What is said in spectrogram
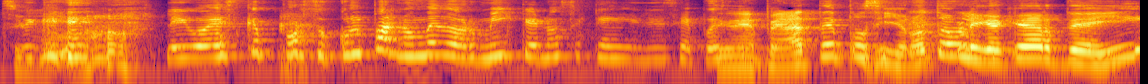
Sí, Le digo, es que por su culpa no me dormí, que no sé qué. Y dice, pues. Sí, espérate, pues si yo no te obligué a quedarte ahí.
